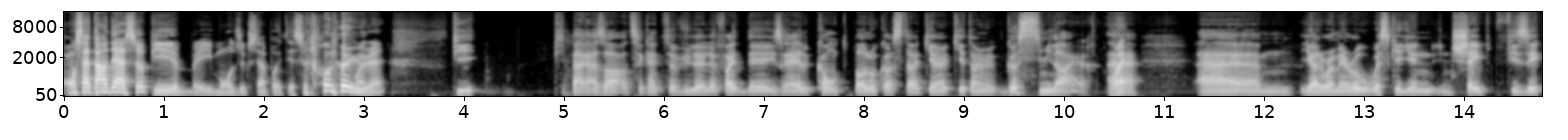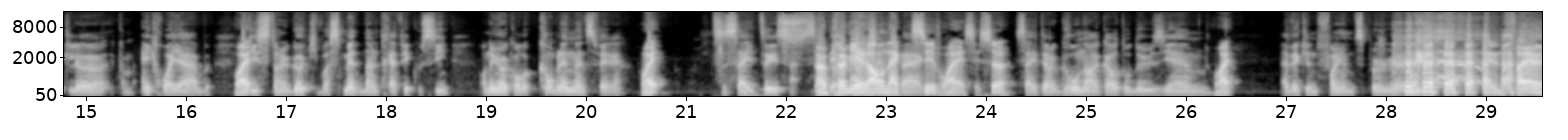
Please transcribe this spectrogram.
on s'attendait à ça, puis ben, ils m'ont dit que ça n'a pas été ça qu'on a eu, hein. Puis, puis par hasard, tu sais, quand tu as vu le, le fight d'Israël contre Paulo Costa, qui est un, qui est un gars similaire à, Ouais. à, euh, Yoel Romero, où est-ce qu'il y a une, une shape physique là, comme incroyable. Ouais. Puis c'est un gars qui va se mettre dans le trafic aussi. On a eu un combat complètement différent. Ouais. Ça a été, ça a Un été premier round actif, ouais, c'est ça. Ça a été un gros knockout au deuxième. Ouais. Avec une fin un petit peu. euh, une fin,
